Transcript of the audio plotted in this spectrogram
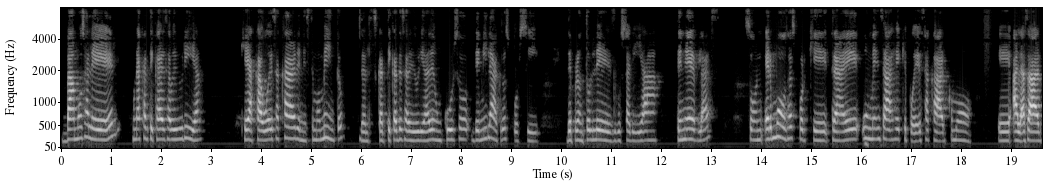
vamos a leer una cartica de sabiduría que acabo de sacar en este momento, de las carticas de sabiduría de un curso de milagros, por si de pronto les gustaría tenerlas. Son hermosas porque trae un mensaje que puedes sacar como eh, al azar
